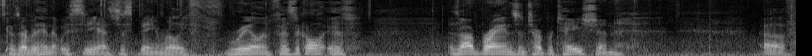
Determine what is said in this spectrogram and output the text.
Because everything that we see as just being really f- real and physical is, is our brain's interpretation of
